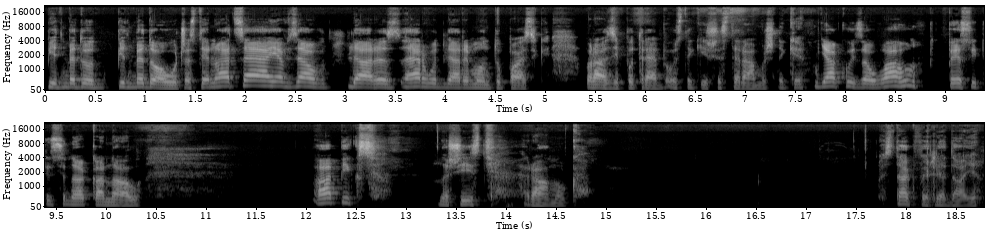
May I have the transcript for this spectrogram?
під, меду, під медову частину. А це я взяв для резерву для ремонту пасіки в разі потреби. Ось такі шестирамочники. Дякую за увагу. Підписуйтеся на канал. Апікс на 6 рамок. Ось так виглядає.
